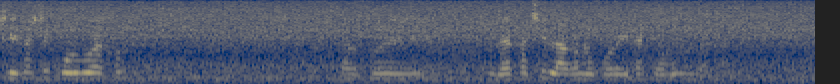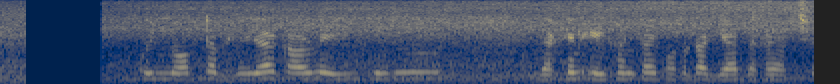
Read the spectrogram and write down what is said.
সে কাজটা করব এখন। তারপরে দেখাচ্ছি লাগানোর পরে এটা কেমন দেখায়। ওই নবটা ভেঙে যাওয়ার কারণেই কিন্তু দেখেন এইখানটায় কতটা গ্যাপ দেখা যাচ্ছে।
